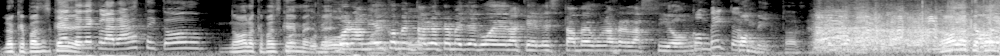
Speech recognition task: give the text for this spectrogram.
lo que pasa es Ya te que. declaraste y todo. No, lo que pasa es que. No, me- por me- favor. Bueno, a mí el comentario que me llegó era que él estaba en una relación ¿Con Víctor? Con Víctor. no, lo que pasa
